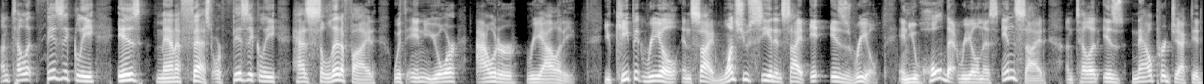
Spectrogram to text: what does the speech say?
until it physically is manifest or physically has solidified within your outer reality. You keep it real inside. Once you see it inside, it is real. And you hold that realness inside until it is now projected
